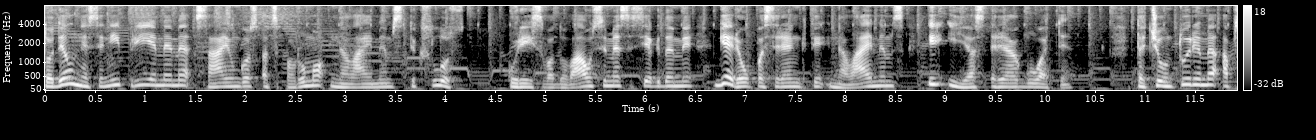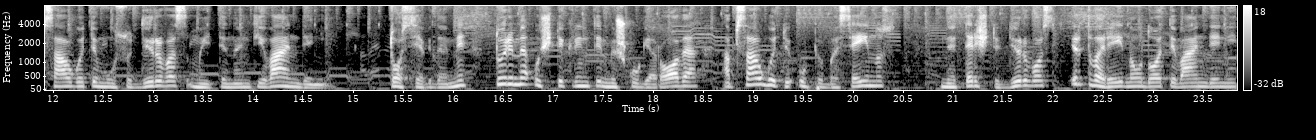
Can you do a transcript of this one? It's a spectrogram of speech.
Todėl neseniai priėmėme Sąjungos atsparumo nelaimėms tikslus, kuriais vadovausimės siekdami geriau pasirengti nelaimėms ir į jas reaguoti. Tačiau turime apsaugoti mūsų dirvas maitinantį vandenį. To siekdami turime užtikrinti miškų gerovę, apsaugoti upių baseinus, neteršti dirvos ir tvariai naudoti vandenį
